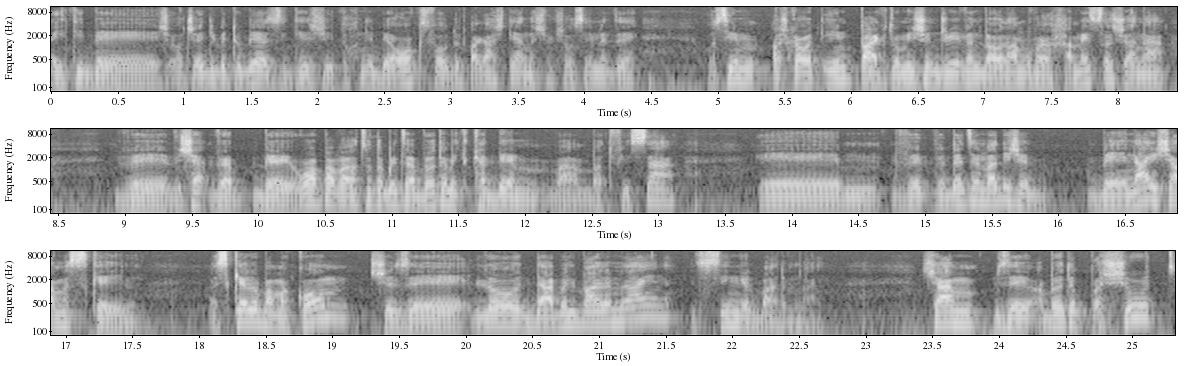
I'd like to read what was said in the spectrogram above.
הייתי, ב, עוד שהייתי ב 2B, עשיתי איזושהי תוכנית באוקספורד, ופגשתי אנשים שעושים את זה, עושים השקעות אימפקט או mission driven בעולם כבר 15 שנה, ו, וש, ובאירופה וארה"ב זה הרבה יותר מתקדם בתפיסה, אה, ו, ובעצם הבנתי שבעיניי שם ה scale. ה scale הוא במקום שזה לא double bottom line, זה single bottom line. שם זה הרבה יותר פשוט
